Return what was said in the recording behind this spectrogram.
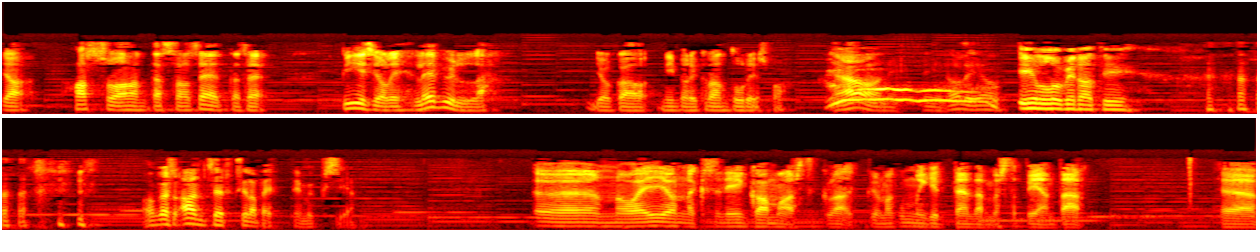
Ja hassuahan tässä on se, että se biisi oli levyllä, joka nimi oli Gran Turismo. Joo, niin, niin oli joo. Illuminati. Onko Anserksilla pettymyksiä? Öö, no ei onneksi niin kamaasti. Kyllä, kyllä mä kumminkin teen tämmöstä pientä öö,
